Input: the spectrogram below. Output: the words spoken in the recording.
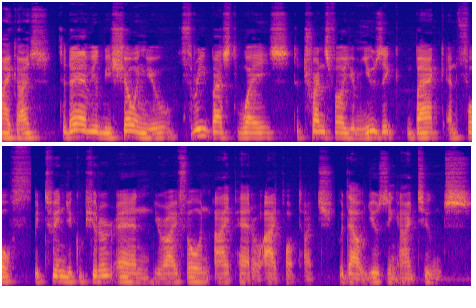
Hi guys, today I will be showing you three best ways to transfer your music back and forth between your computer and your iPhone, iPad or iPod Touch without using iTunes.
